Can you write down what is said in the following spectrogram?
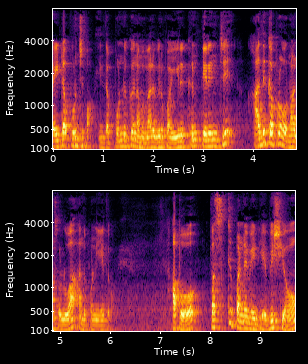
லைட்டாக புரிஞ்சுப்பான். இந்த பொண்ணுக்கு நம்ம மேலே விருப்பம் இருக்குன்னு தெரிஞ்சு அதுக்கப்புறம் ஒரு நாள் சொல்லுவான் அந்த பொண்ணு ஏற்றுக்கும் அப்போது ஃபஸ்ட்டு பண்ண வேண்டிய விஷயம்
